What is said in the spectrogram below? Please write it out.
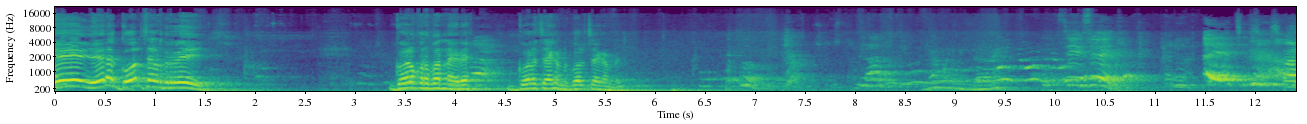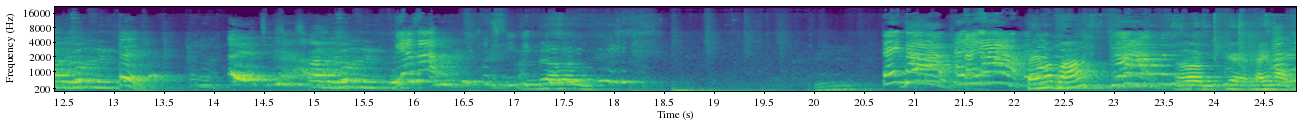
ఏ ఏరా గోల్ చేయకూడదు రే? గోల కురబడినాయి రే. గోల చేయకండి గోల చేయకండి time up okay time up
